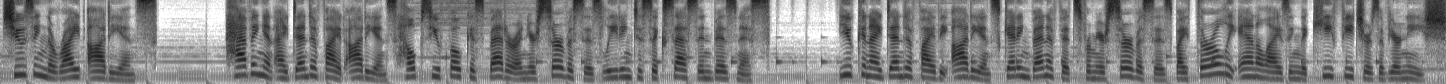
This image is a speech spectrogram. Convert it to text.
Choosing the right audience. Having an identified audience helps you focus better on your services leading to success in business. You can identify the audience getting benefits from your services by thoroughly analyzing the key features of your niche.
